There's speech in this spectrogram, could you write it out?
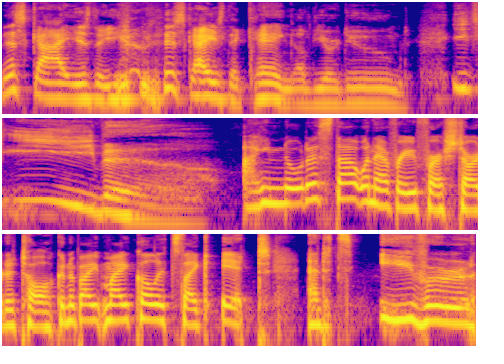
This guy is the you. This guy is the king of "You're Doomed." It's evil. I noticed that whenever you first started talking about Michael, it's like it and it's evil,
